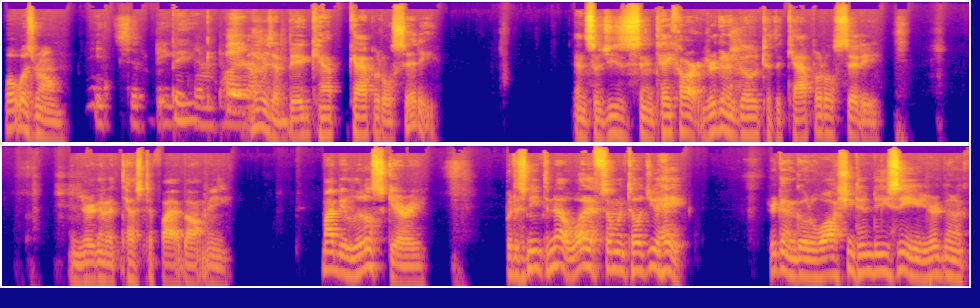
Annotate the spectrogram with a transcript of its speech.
What was Rome? It's a big, Big. It empire. was a big cap- capital city. And so Jesus is saying, Take heart. You're going to go to the capital city and you're going to testify about me. Might be a little scary, but it's neat to know. What if someone told you, Hey, you're going to go to Washington, D.C., and you're going to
